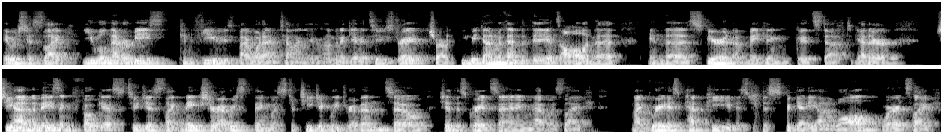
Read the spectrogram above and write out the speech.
It was just like you will never be confused by what i'm telling you. I'm going to give it to you straight. Sure. You be done with empathy. It's all in the in the spirit of making good stuff together she had an amazing focus to just like make sure everything was strategically driven so she had this great saying that was like my greatest pet peeve is just spaghetti on a wall, where it's like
